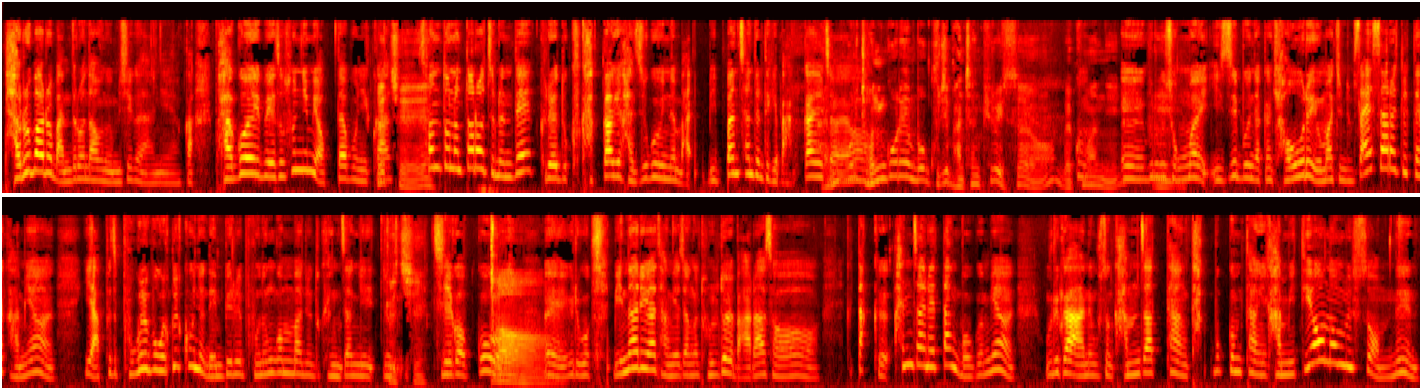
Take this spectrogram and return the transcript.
바로 바로 만들어 나온 음식은 아니에요. 그러니까 과거에 비해서 손님이 없다 보니까 그렇지. 선도는 떨어지는데 그래도 그 각각이 가지고 있는 맛- 밑반찬들은 되게 아니, 맛깔져요. 뭐 전골에 뭐 굳이 반찬 필요 있어요. 매콤하니. 예, 그리고 음. 정말 이 집은 약간 겨울에 요만큼 좀 쌀쌀해질 때 가면 이 앞에서 보글보글 끓고 있는 냄비를 보는 것만으로도 굉장히. 즐겁고, 어. 예, 그리고 미나리와 당내장을 돌돌 말아서 딱 그 한 잔에 딱 먹으면 우리가 아는 무슨 감자탕, 닭볶음탕이 감히 뛰어넘을 수 없는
